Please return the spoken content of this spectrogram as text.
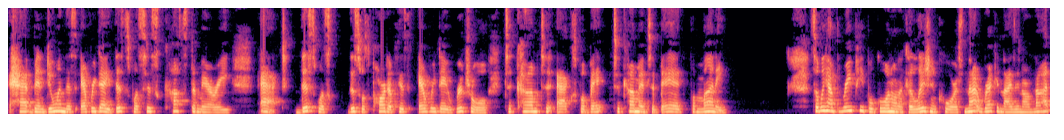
had been doing this every day. This was his customary act. This was this was part of his everyday ritual to come to ask for ba- to come and to beg for money. So we have three people going on a collision course, not recognizing or not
